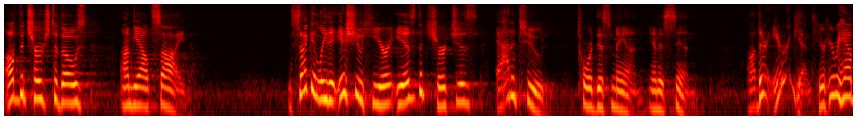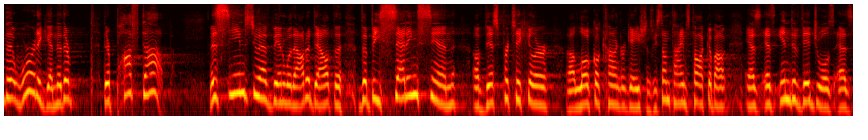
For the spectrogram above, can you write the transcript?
of the church to those on the outside. Secondly, the issue here is the church's attitude toward this man and his sin. Uh, they're arrogant. Here, here we have that word again. They're, they're puffed up. This seems to have been, without a doubt, the, the besetting sin of this particular uh, local congregations. We sometimes talk about as, as individuals, as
